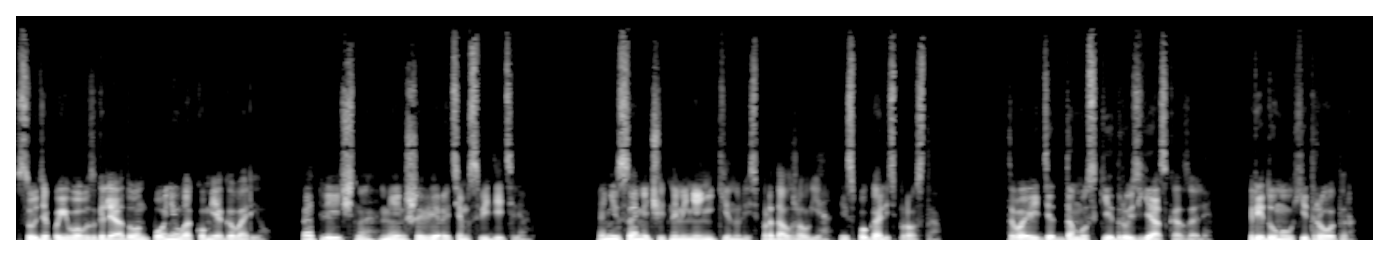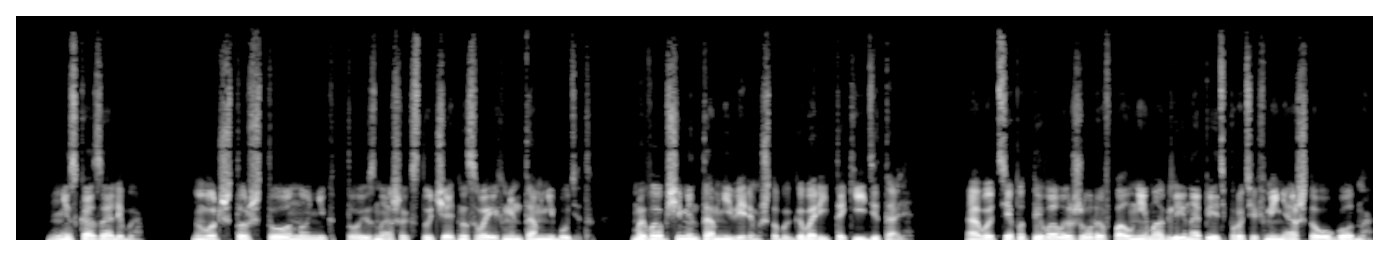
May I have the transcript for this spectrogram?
Судя по его взгляду, он понял, о ком я говорил. Отлично, меньше веры тем свидетелям. Они сами чуть на меня не кинулись, продолжал я. Испугались просто. Твои детдомовские друзья сказали. Придумал хитрый опер. Не сказали бы. Вот что-что, но никто из наших стучать на своих ментам не будет. Мы вообще ментам не верим, чтобы говорить такие детали. А вот те подпевалы Жоры вполне могли напеть против меня что угодно.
